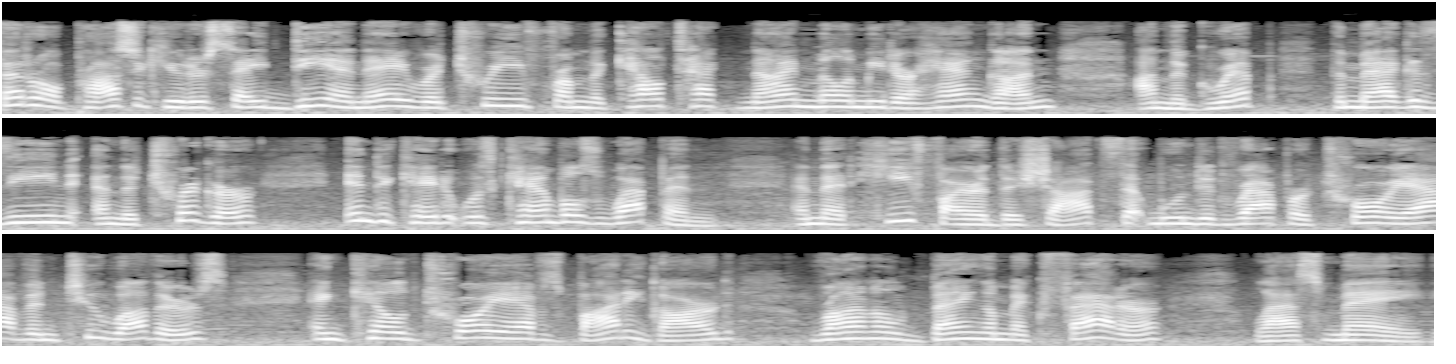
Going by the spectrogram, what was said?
federal prosecutors say DNA retrieved from the Kel-Tec 9mm handgun on the grip, the magazine, and the trigger indicate it was Campbell's weapon, and that he fired the shots that wounded rapper Troy Ave and two others and killed Troy Ave's bodyguard, Ronald Banga McPhatter, last May.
